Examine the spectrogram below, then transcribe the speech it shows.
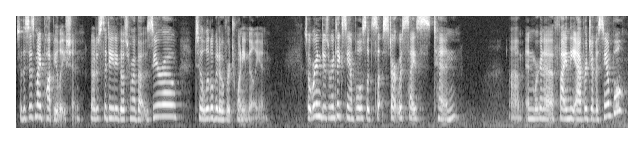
So this is my population. Notice the data goes from about zero to a little bit over 20 million. So what we're gonna do is we're gonna take samples, let's start with size 10, um, and we're gonna find the average of a sample.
